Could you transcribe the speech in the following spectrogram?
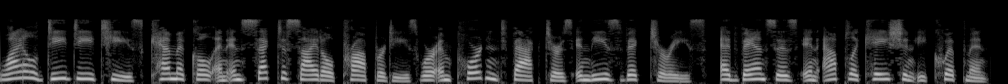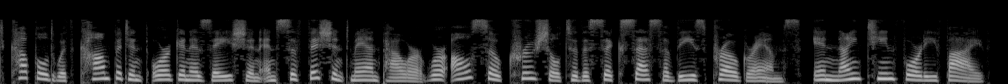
While DDT's chemical and insecticidal properties were important factors in these victories, advances in application equipment coupled with competent organization and sufficient manpower were also crucial to the success of these programs. In 1945,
